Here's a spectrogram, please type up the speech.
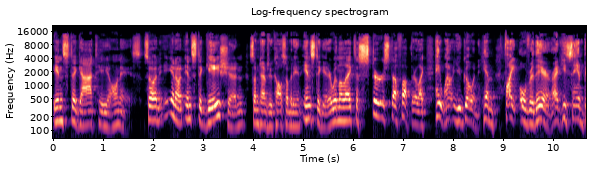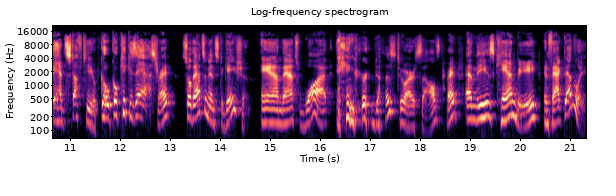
instigationes. So, an, you know, an instigation, sometimes we call somebody an instigator when they like to stir stuff up. They're like, hey, why don't you go and him fight over there, right? He's saying bad stuff to you. Go, go kick his ass, right? So that's an instigation. And that's what anger does to ourselves, right? And these can be, in fact, deadly.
